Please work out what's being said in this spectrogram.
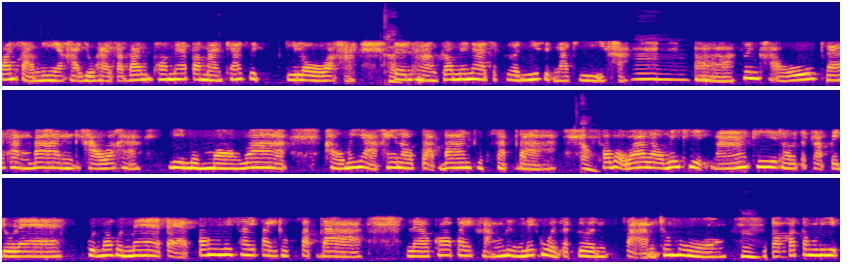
บ้านสามีอะค่ะ อยู่ห่างจากบ้านพ่อแม่ประมาณแค่สิบกิโลอะค่ะ ค่ะ เดินทางก็ไม่น่าจะเกินยี่สิบนาทีค่ะ อืม อ่าซึ่งเขาและทางบ้านเขาอะค่ะ มีมุมมองว่าเขาไม่อยากให้เรากลับบ้านทุกสัปดาห์ อ้าว เขาบอกว่าเราไม่ผิดนะที่เราจะกลับไปดูแล คุณพ่อคุณแม่ แต่ต้องไม่ใช่ไปทุกสัปดาห์ แล้วก็ไปครั้งหนึ่งไม่ควรจะเกินสามชั่วโมง อืม แล้วก็ต้องรีบ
